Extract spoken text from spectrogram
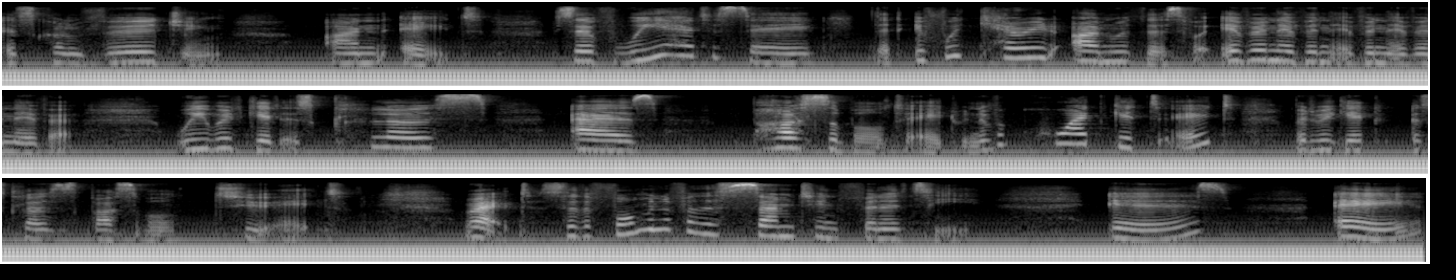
It's converging on 8. So if we had to say that if we carried on with this forever and ever and ever and ever and ever, we would get as close as possible to 8. We never quite get to 8, but we get as close as possible to 8. Right, so the formula for the sum to infinity is a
